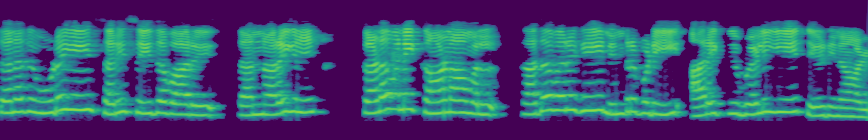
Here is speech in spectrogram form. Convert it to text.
தனது உடையை சரி செய்தவாறு தன் அறையில் கணவனை காணாமல் கதவருகே நின்றபடி அறைக்கு வெளியே தேடினாள்.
